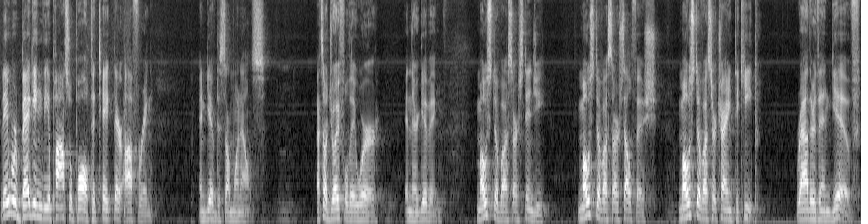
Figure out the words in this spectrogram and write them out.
They were begging the Apostle Paul to take their offering and give to someone else. That's how joyful they were in their giving. Most of us are stingy. Most of us are selfish. Most of us are trying to keep rather than give.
